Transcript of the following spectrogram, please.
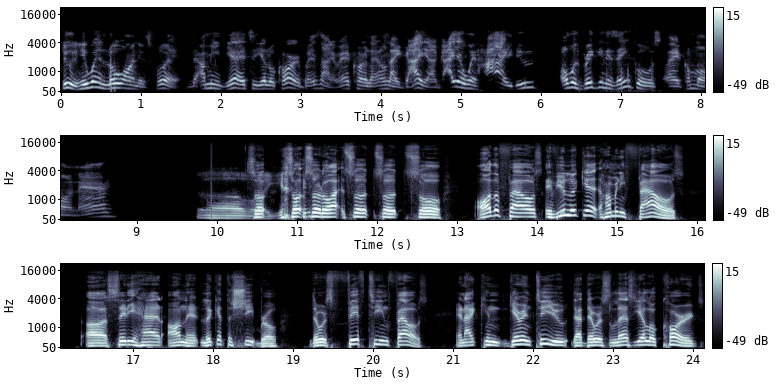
Dude, he went low on his foot. I mean, yeah, it's a yellow card, but it's not a red card. Like unlike Gueye, Gueye went high, dude, almost breaking his ankles. Like, come on, man. Oh So so so do I. So so so all the fouls. If you look at how many fouls, uh, City had on it. Look at the sheet, bro. There was 15 fouls, and I can guarantee you that there was less yellow cards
